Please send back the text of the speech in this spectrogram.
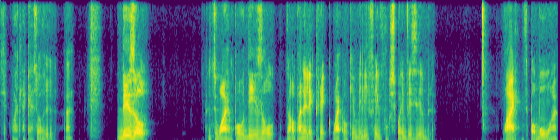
C'est quoi de la gazole? Hein? Diesel. Tu vois, pas au diesel. On prend l'électrique. Ouais, OK, mais les fils, il faut qu'ils soient visibles. Ouais, c'est pas beau, hein?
